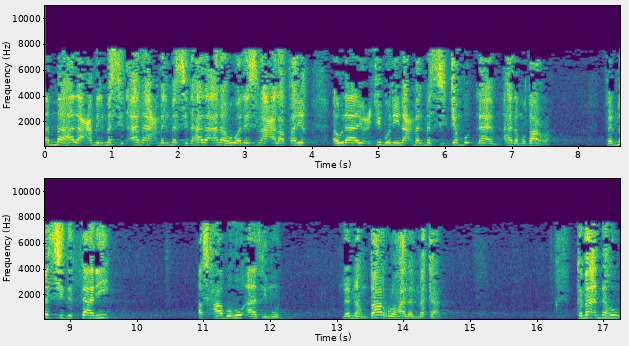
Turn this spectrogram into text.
أما هذا عمل مسجد أنا أعمل مسجد هذا أنا هو لسنا على طريق أو لا يعجبني نعمل مسجد جنبه لا هذا مضارة. فالمسجد الثاني أصحابه آثمون لأنهم ضاروا هذا المكان. كما أنه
